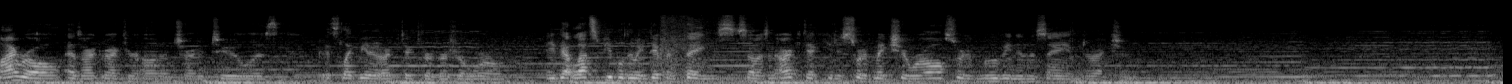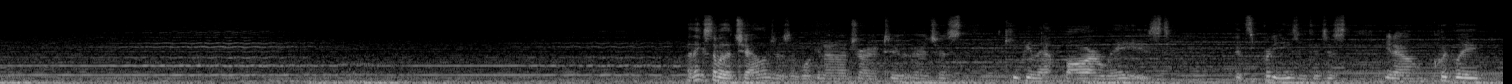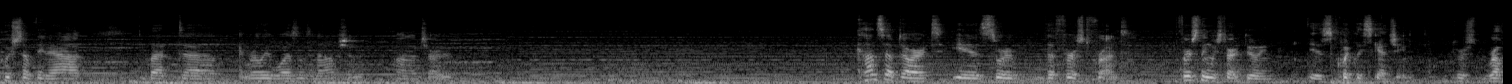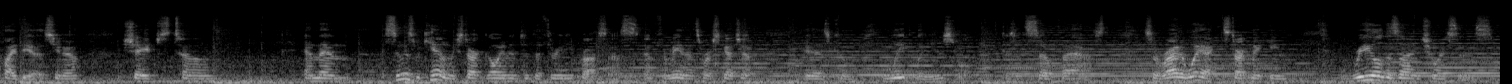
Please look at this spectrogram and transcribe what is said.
My role as art director on Uncharted 2 was it's like being an architect for a virtual world. And You've got lots of people doing different things, so as an architect, you just sort of make sure we're all sort of moving in the same direction. I think some of the challenges of working on Uncharted 2 are just keeping that bar raised. It's pretty easy to just, you know, quickly push something out, but uh, it really wasn't an option on Uncharted. Concept art is sort of the first front. First thing we start doing is quickly sketching. Just rough ideas, you know, shapes, tone, and then as soon as we can, we start going into the 3D process. And for me, that's where SketchUp is completely useful because it's so fast. So right away, I can start making real design choices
